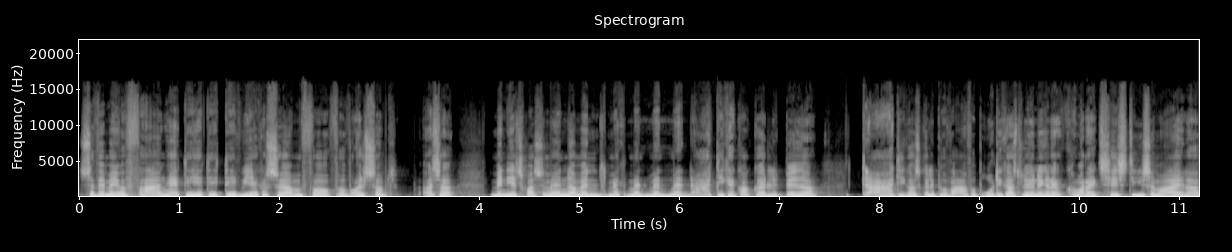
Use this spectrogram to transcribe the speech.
så vil man jo fange, at det her, det, det virker sørme for, for voldsomt. Altså, men jeg tror simpelthen, når man, man, man, man, man ah, det kan godt gøre det lidt bedre. Ah, de kan også gå lidt på vareforbrug. Det kan også lønningerne, kommer der ikke til at stige så meget, eller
